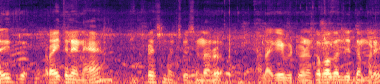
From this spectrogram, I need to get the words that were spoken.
రైతులు. రైతులేనే? ఫ్రెండ్స్ మరి చూస్తున్నారు. అలాగే వీటి వెనక భాగాలు చూద్దాం మరి.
